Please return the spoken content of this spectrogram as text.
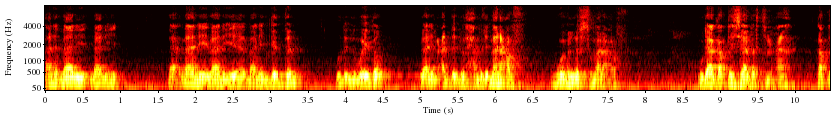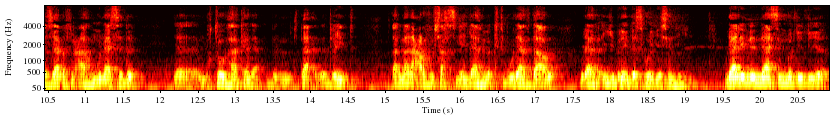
أنا ماني ماني ماني ماني ماني مقدم. ولا نويقل ولا معدل له حمله ما نعرف. هو من نفسه ما نعرف. ولا قط جابرت معاه. قبل جابت معاه مناسبة آه، مكتوب هكذا بعيد. قال ما نعرفه شخصيا لا في مكتبه ولا في داره ولا في أي بليده سويه شنو هي. ولا لي من الناس اللي اللي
